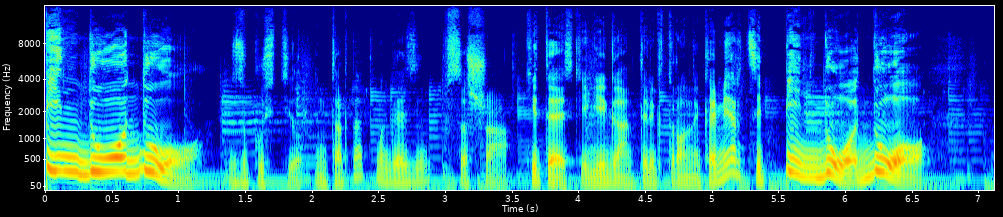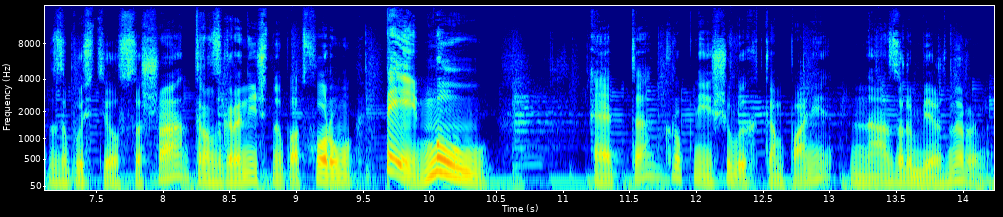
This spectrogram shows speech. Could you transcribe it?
Pinduoduo запустил интернет-магазин в США. Китайский гигант электронной коммерции Pinduoduo запустил в США трансграничную платформу Paymu. Это крупнейший выход компании на зарубежный рынок.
